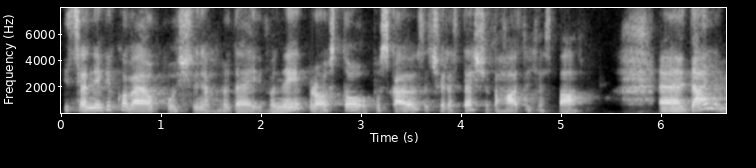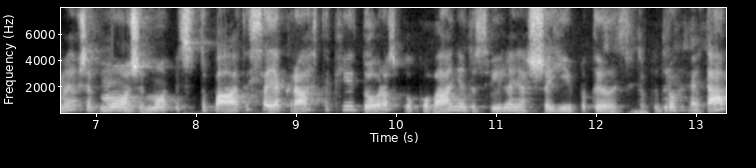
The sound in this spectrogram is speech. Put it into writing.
І це не вікове опущення грудей, вони просто опускаються через те, що багато є спазму. Е, Далі ми вже можемо підступатися якраз таки до розблокування, до звільнення шиї і потилиці. Тобто другий етап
